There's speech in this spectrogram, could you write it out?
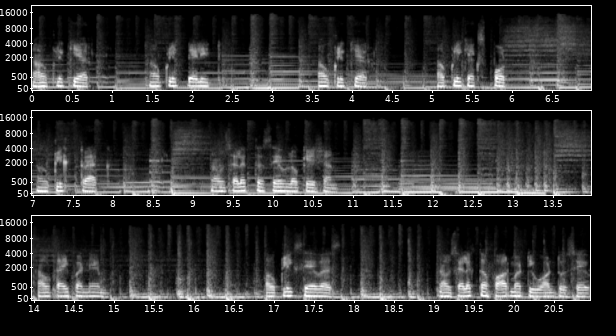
Now click here. Now click delete. Now click here. Now click export. Now click track. Now select the save location. Now type a name. Now click save as. Now select the format you want to save.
